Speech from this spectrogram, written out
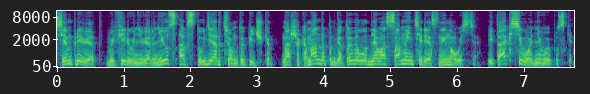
Всем привет! В эфире Univer News, а в студии Артем Тупичкин. Наша команда подготовила для вас самые интересные новости. Итак, сегодня в выпуске.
